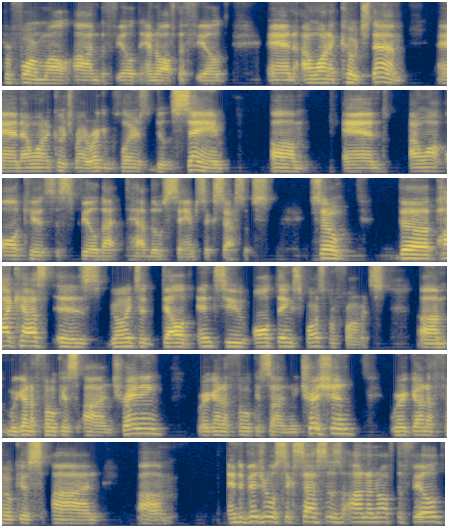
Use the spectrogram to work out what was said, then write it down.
perform well on the field and off the field. And I want to coach them. And I want to coach my rugby players to do the same. Um, and I want all kids to feel that to have those same successes. So the podcast is going to delve into all things sports performance. Um, we're going to focus on training. We're going to focus on nutrition. We're going to focus on um, individual successes on and off the field.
